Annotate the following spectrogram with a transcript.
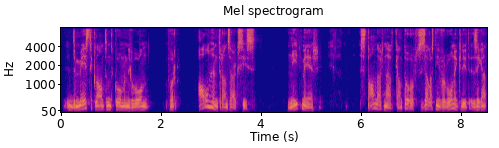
de meeste klanten komen gewoon voor al hun transacties niet meer standaard naar het kantoor. Zelfs niet voor woningkredieten. Ze gaan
